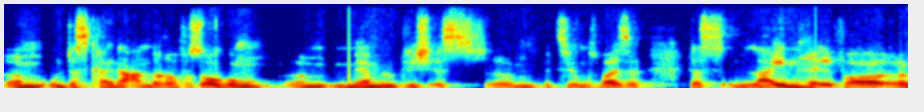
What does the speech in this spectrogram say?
ähm, und dass keine andere Versorgung ähm, mehr möglich ist, beziehungsweise dass Laienhelfer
